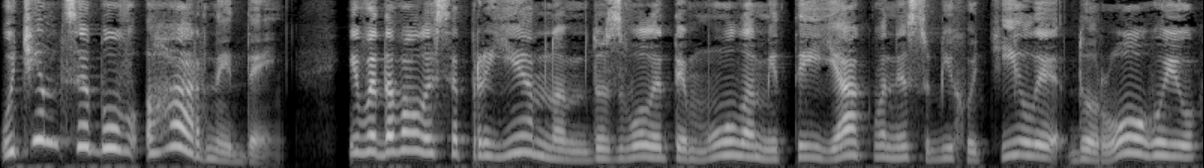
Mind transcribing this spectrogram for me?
Утім, це був гарний день, і видавалося приємним дозволити мулам іти, як вони собі хотіли, дорогою,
